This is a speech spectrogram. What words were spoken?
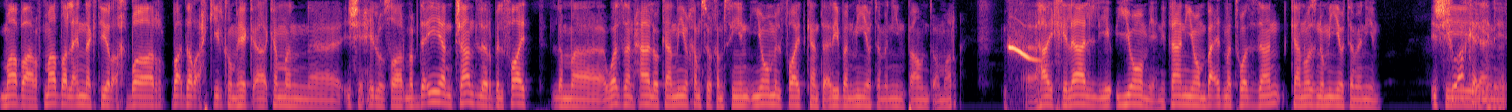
ما بعرف ما ضل عندنا كتير أخبار. بقدر أحكي لكم هيك آه، كم من آه، إشي حلو صار. مبدئيا تشاندلر بال fight لما وزن حاله كان 155 يوم ال fight كان تقريبا 180 pound عمر. آه، هاي خلال يوم يعني ثاني يوم بعد ما توزن كان وزنه 180 إشي شو يا يعني؟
